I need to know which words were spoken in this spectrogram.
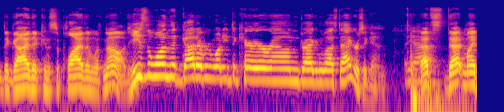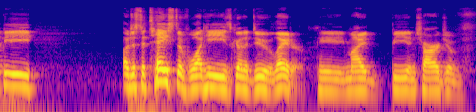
the guy that can supply them with knowledge. He's the one that got everybody to carry around dragon glass daggers again. Yeah. That's that might be Uh, just a taste of what he's going to do later. He might be in charge of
